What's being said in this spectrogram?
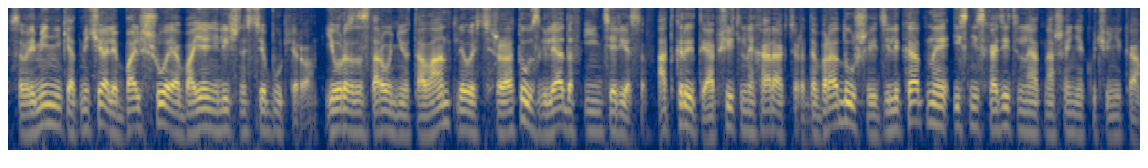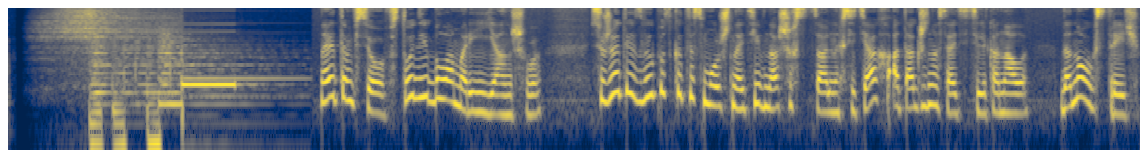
Современники отмечали большое обаяние личности Бутлерова, его разностороннюю талантливость, широту взглядов и интересов, открытый общительный характер, добродушие, деликатное и снисходительное отношение к ученикам. На этом все. В студии была Мария Яншева. Сюжеты из выпуска ты сможешь найти в наших социальных сетях, а также на сайте телеканала. До новых встреч!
